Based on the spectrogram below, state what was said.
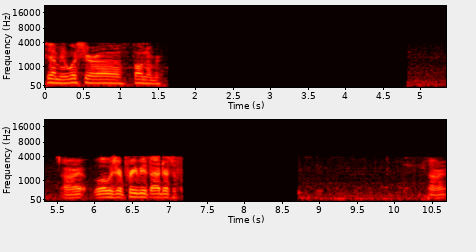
Sammy, what's your uh, phone number? All right. What was your previous address? All right.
